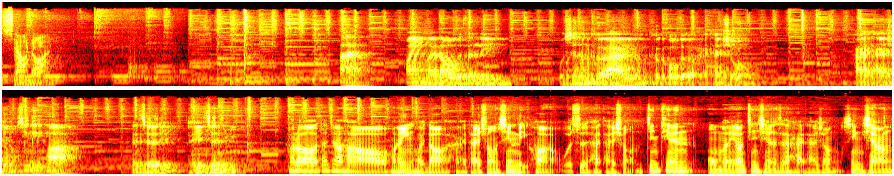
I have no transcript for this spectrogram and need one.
小暖。嗨，欢迎来到我的森林，我是很可爱又很可口的海苔熊。海苔熊心里话，在这里陪着你。Hello，大家好，欢迎回到海苔熊心里话，我是海苔熊。今天我们要进行的是海苔熊信箱，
